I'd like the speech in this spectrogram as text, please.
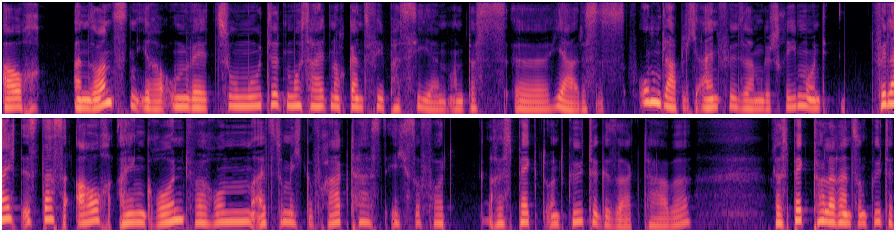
auch ansonsten ihrer Umwelt zumutet, muss halt noch ganz viel passieren. Und das, äh, ja, das ist unglaublich einfühlsam geschrieben und Vielleicht ist das auch ein Grund, warum, als du mich gefragt hast, ich sofort Respekt und Güte gesagt habe. Respekt, Toleranz und Güte.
